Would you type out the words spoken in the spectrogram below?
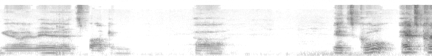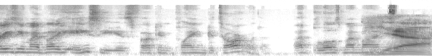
You know what I mean? And it's fucking uh it's cool. It's crazy my buddy Acey is fucking playing guitar with him. That blows my mind. Yeah,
